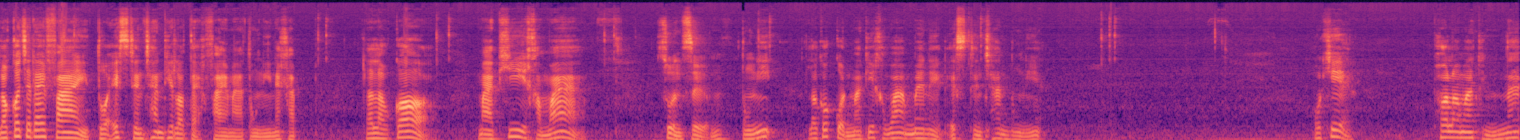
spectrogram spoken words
เราก็จะได้ไฟล์ตัว extension ที่เราแตกไฟล์มาตรงนี้นะครับ แล้วเราก็มาที่คำว่าส่วนเสริมตรงนี้แล้วก็กดมาที่คำว่า manage extension ตรงนี้ โอเค พอเรามาถึงหน้า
